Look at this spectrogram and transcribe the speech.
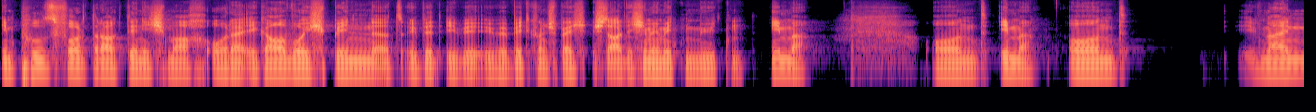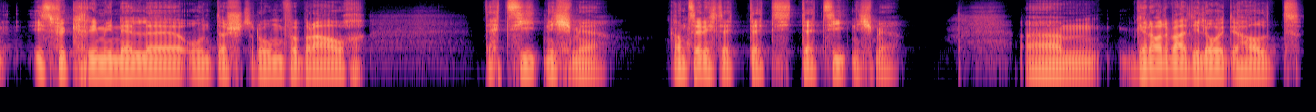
Impulsvortrag, den ich mache oder egal wo ich bin, äh, über, über, über Bitcoin spreche, starte ich immer mit Mythen. Immer. Und immer. Und ich meine, ist für Kriminelle und der Stromverbrauch, der zieht nicht mehr. Ganz ehrlich, der, der, der zieht nicht mehr. Ähm, gerade weil die Leute halt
